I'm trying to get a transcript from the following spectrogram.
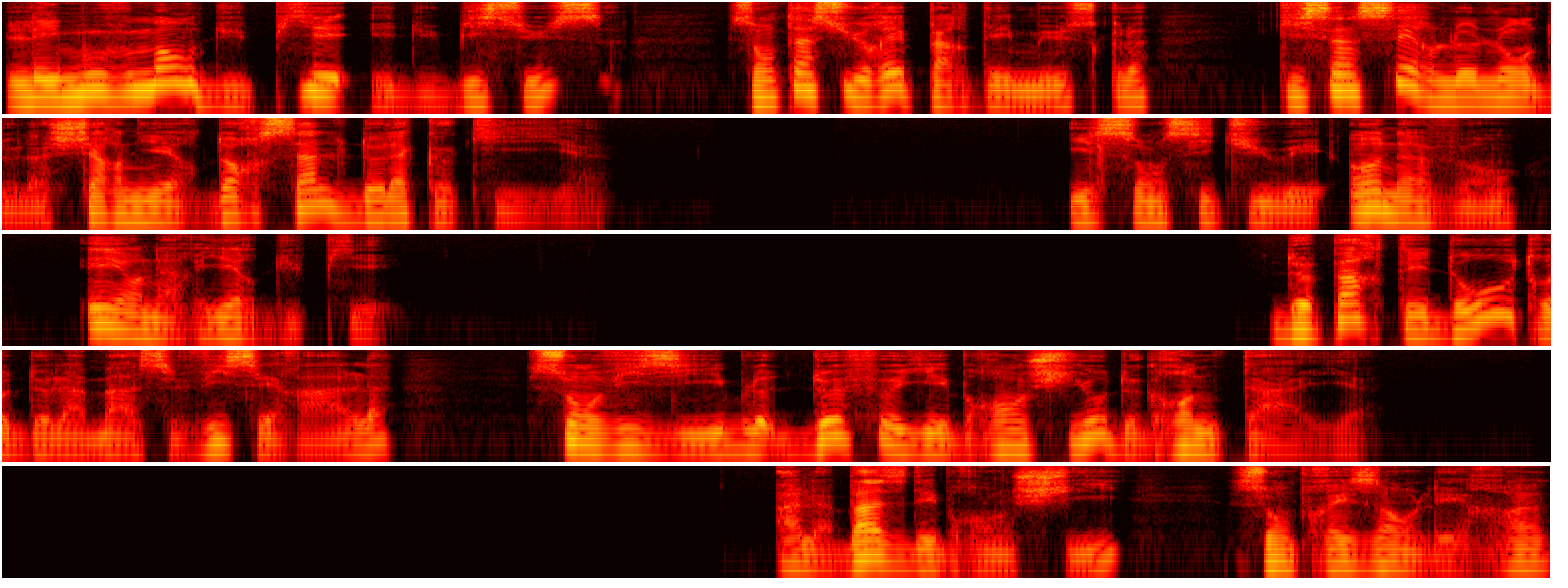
Les mouvements du pied et du byssus sont assurés par des muscles qui s'insèrent le long de la charnière dorsale de la coquille. Ils sont situés en avant et en arrière du pied. De part et d'autre de la masse viscérale sont visibles deux feuillets branchiaux de grande taille. À la base des branchies sont présents les reins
